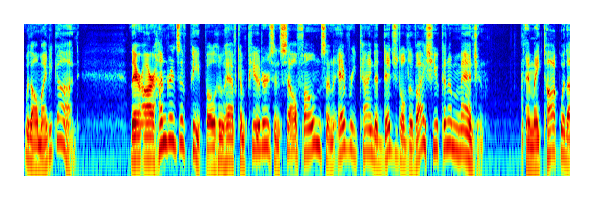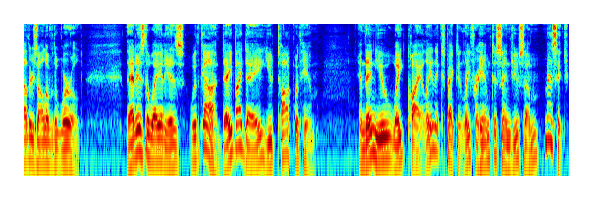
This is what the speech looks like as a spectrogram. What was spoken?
with Almighty God. There are hundreds of people who have computers and cell phones and every kind of digital device you can imagine and may talk with others all over the world. That is the way it is with God. Day by day, you talk with Him, and then you wait quietly and expectantly for Him to send you some message.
